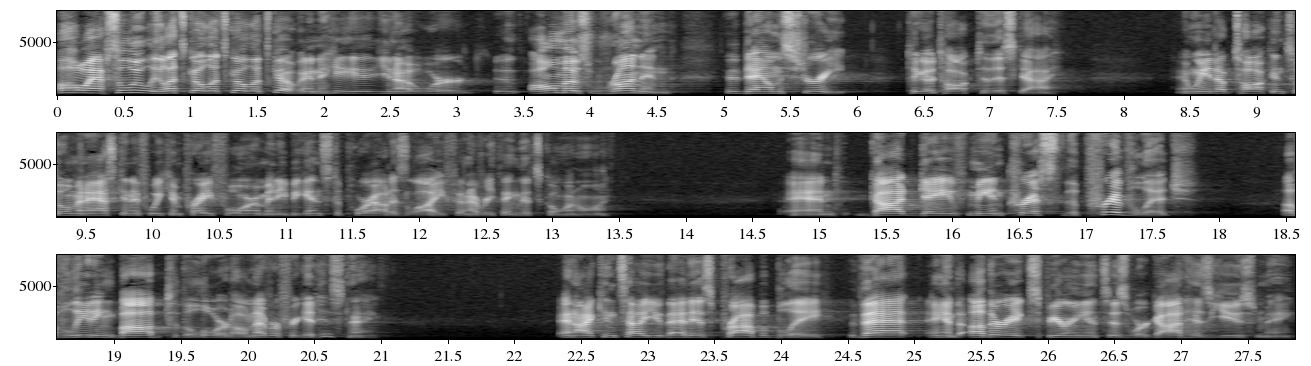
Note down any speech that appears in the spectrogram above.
Oh, absolutely. Let's go, let's go, let's go. And he, you know, we're almost running down the street to go talk to this guy. And we end up talking to him and asking if we can pray for him, and he begins to pour out his life and everything that's going on. And God gave me and Chris the privilege of leading Bob to the Lord. I'll never forget his name. And I can tell you that is probably that and other experiences where God has used me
